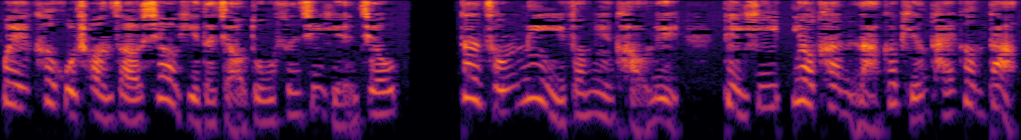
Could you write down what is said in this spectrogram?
为客户创造效益的角度分析研究。但从另一方面考虑，第一要看哪个平台更大。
